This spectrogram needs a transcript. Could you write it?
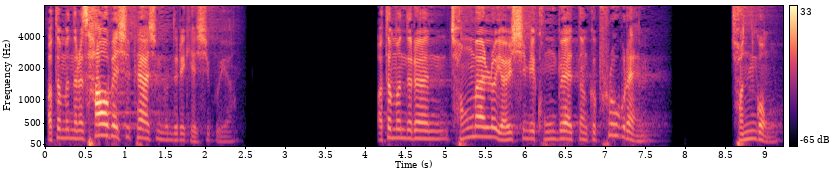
어떤 분들은 사업에 실패하신 분들이 계시고요. 어떤 분들은 정말로 열심히 공부했던 그 프로그램, 전공,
